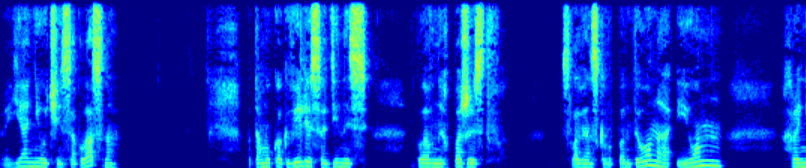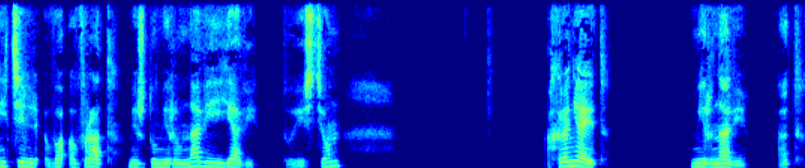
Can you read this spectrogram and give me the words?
Я не очень согласна, потому как Велес один из главных божеств славянского пантеона, и он хранитель врат между миром Нави и Яви. То есть он охраняет мир Нави от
